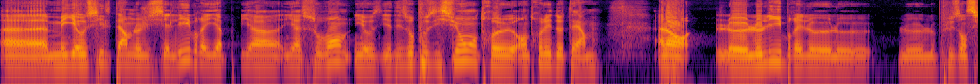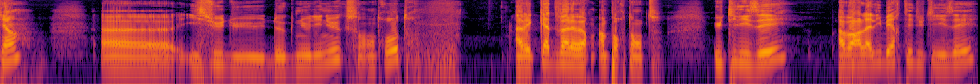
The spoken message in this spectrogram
Euh, mais il y a aussi le terme logiciel libre et il y a, souvent il des oppositions entre, les deux termes. Alors, le, libre est le, plus ancien, euh, issu de GNU Linux, entre autres, avec quatre valeurs importantes. Utiliser, avoir la liberté d'utiliser,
